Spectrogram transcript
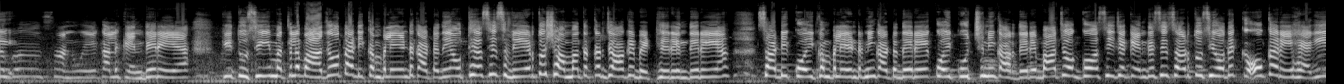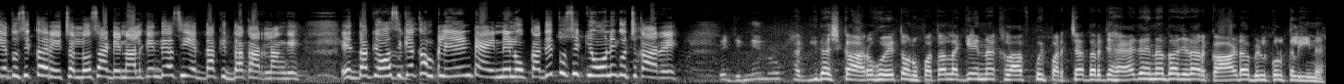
ਮਤਲਬ ਸਾਨੂੰ ਇਹ ਗੱਲ ਕਹਿੰਦੇ ਰਹੇ ਆ ਕਿ ਤੁਸੀਂ ਮਤਲਬ ਆ ਜਾਓ ਤੁਹਾਡੀ ਕੰਪਲੇਂਟ ਕੱਟਦੇ ਆ। ਉੱਥੇ ਅਸੀਂ ਸਵੇਰ ਤੋਂ ਸ਼ਾਮਾਂ ਤੱਕ ਜਾ ਕੇ ਬੈਠੇ ਰਹਿੰਦੇ ਰਹੇ ਆ। ਸਾਡੀ ਕੋਈ ਕੰਪਲੇਂਟ ਨਹੀਂ ਕੱਟਦੇ ਰਹੇ ਕੋਈ ਕੁਝ ਨਹੀਂ ਕਰਦੇ ਰਹੇ। ਬਾਅਦ ਚੋਂ ਅੱਗੋਂ ਅਸੀਂ ਜੇ ਕਹਿੰਦੇ ਸੀ ਸਰ ਤੁਸੀਂ ਉਹਦੇ ਉਹ ਘਰੇ ਹੈਗੀ ਆ ਤੁਸੀਂ ਘਰੇ ਚੱਲੋ ਸਾਡੇ ਨਾਲ। ਕਹਿੰਦੇ ਅਸੀਂ ਇਦਾਂ ਕਿੱਦਾਂ ਕਰ ਲਾਂਗੇ? ਇਦਾਂ ਕਿਉਂ ਅਸੀਂ ਕਿ ਕੰਪਲੇਂਟ ਹੈ ਇੰਨੇ ਲੋਕਾਂ ਦੀ ਤੁਸੀਂ ਕਿਉਂ ਨਹੀਂ ਕੁਝ ਕਰ ਰਹੇ? ਤੇ ਜਿੰਨੇ ਲੋਕ ਠੱਗੀ ਦਾ ਸ਼ਿਕਾਰ ਹੋਏ ਤੁਹਾਨੂੰ ਪਤਾ ਲੱਗੇ ਇਹਨਾਂ ਖਿਲਾਫ ਕੋਈ ਪਰਚਾ ਦਰਜ ਹੈ ਜਾਂ ਇਹਨਾਂ ਦਾ ਜਿਹੜਾ ਰਿਕਾਰਡ ਆ ਬਿਲਕੁਲ ਕਲੀਨ ਹੈ?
